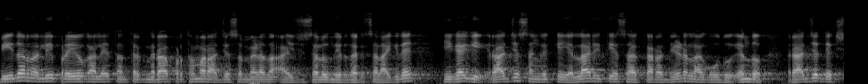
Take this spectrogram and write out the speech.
ಬೀದರ್ನಲ್ಲಿ ಪ್ರಯೋಗಾಲಯ ತಂತ್ರಜ್ಞರ ಪ್ರಥಮ ರಾಜ್ಯ ಸಮ್ಮೇಳನ ಆಯೋಜಿಸಲು ನಿರ್ಧರಿಸಲಾಗಿದೆ. ಹೀಗಾಗಿ ರಾಜ್ಯ ಸಂಘಕ್ಕೆ ಎಲ್ಲ ರೀತಿಯ ಸಹಕಾರ ನೀಡಲಾಗುವುದು ಎಂದು ರಾಜ್ಯಾಧ್ಯಕ್ಷ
